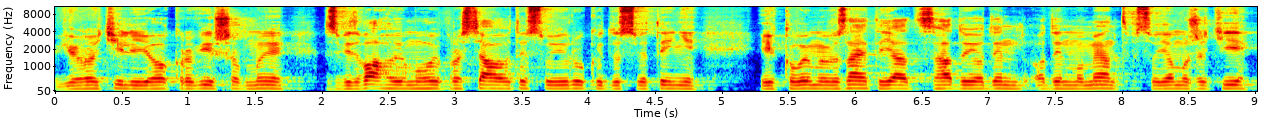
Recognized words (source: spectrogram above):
в Його тілі, Його крові, щоб ми з відвагою могли простягувати свої руки до святині. І коли ми, ви знаєте, я згадую один, один момент в своєму житті,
